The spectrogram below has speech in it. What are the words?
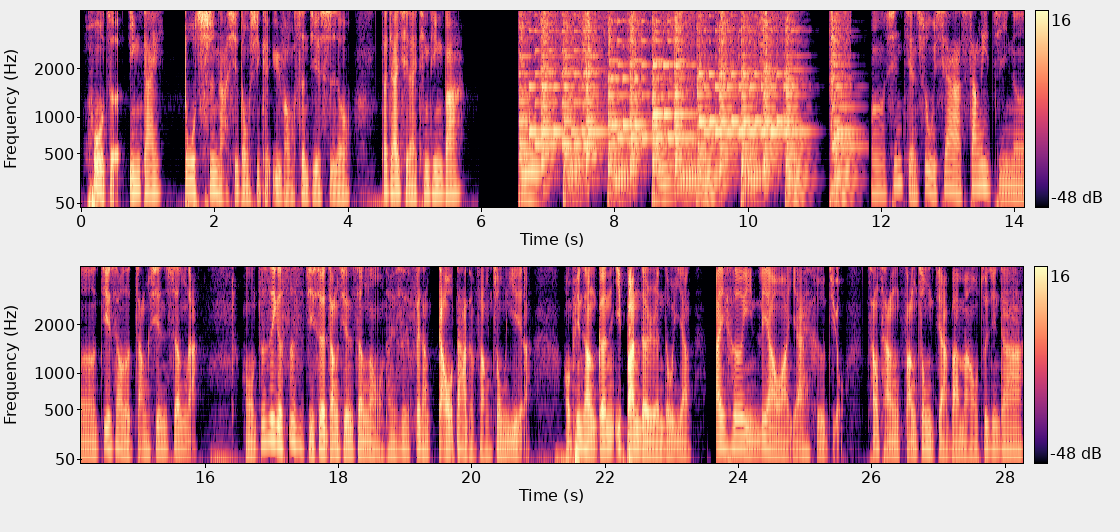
或者应该多吃哪些东西可以预防肾结石哦？大家一起来听听吧。嗯、呃，先简述一下上一集呢介绍的张先生啦。哦，这是一个四十几岁的张先生哦，他也是个非常高大的房仲业啦。哦，平常跟一般的人都一样，爱喝饮料啊，也爱喝酒。常常房仲加班嘛，我最近大家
